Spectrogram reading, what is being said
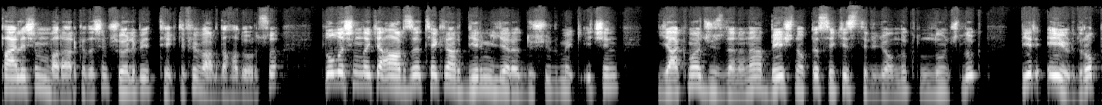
paylaşım var arkadaşım. Şöyle bir teklifi var daha doğrusu. Dolaşımdaki arzı tekrar 1 milyara düşürmek için yakma cüzdanına 5.8 trilyonluk lunçluk bir airdrop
